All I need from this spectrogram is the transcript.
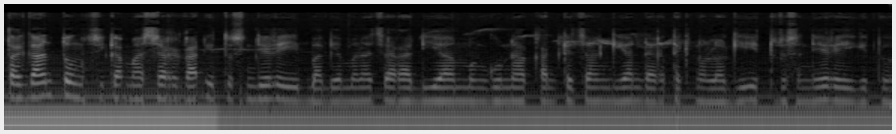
tergantung sikap masyarakat itu sendiri bagaimana cara dia menggunakan kecanggihan dari teknologi itu sendiri gitu.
